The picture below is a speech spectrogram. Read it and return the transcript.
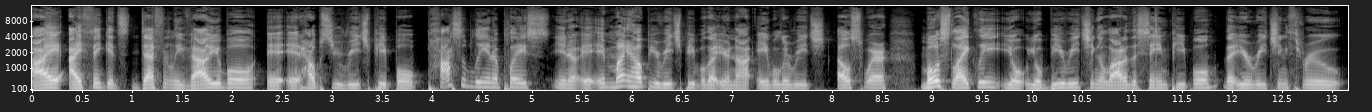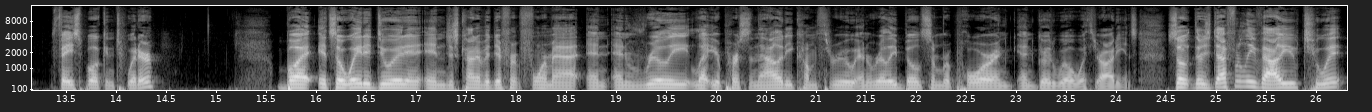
I, I think it's definitely valuable. It, it, helps you reach people possibly in a place, you know, it, it, might help you reach people that you're not able to reach elsewhere. Most likely you'll you'll be reaching a lot of the same people that you're reaching through Facebook and Twitter. But it's a way to do it in, in just kind of a different format and, and really let your personality come through and really build some rapport and, and goodwill with your audience. So there's definitely value to it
